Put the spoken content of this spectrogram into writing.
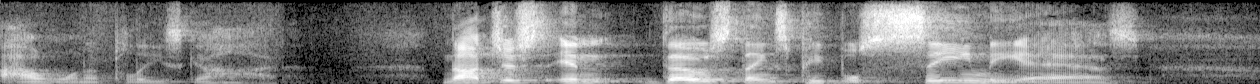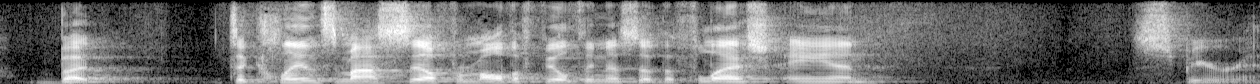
I want to please God. Not just in those things people see me as, but to cleanse myself from all the filthiness of the flesh and spirit.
